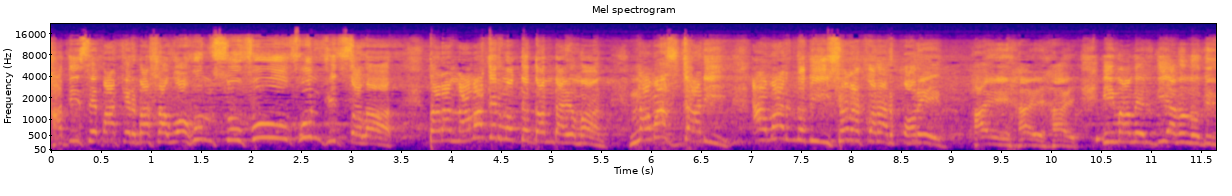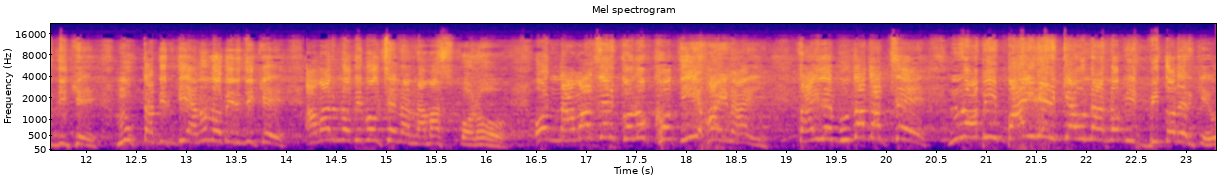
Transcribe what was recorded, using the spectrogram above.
হাদিসে পাকের বাসা ওহুম সুফুফুন ফিস সালাত। তারা নামাজের মধ্যে দণ্ডায়মান। নামাজ জারি। আমার নবী ইশারা করার পরে, হায় হায় হায়, ইমামের দিয়ানো নবীর দিকে, মুক্তাদির দিয়ানো নবীর দিকে, আমার নবী বলছে, না, নামাজ পড়ো। ও নামাজের কোনো ক্ষতি হয় নাই। তাইলে বোঝা যাচ্ছে, নবী বাইরের কেউ না নবী ভিতরের কেউ।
